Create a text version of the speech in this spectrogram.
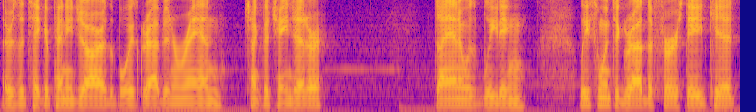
There was a take a penny jar. The boys grabbed it and ran, chunked the change at her. Diana was bleeding. Lisa went to grab the first aid kit.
